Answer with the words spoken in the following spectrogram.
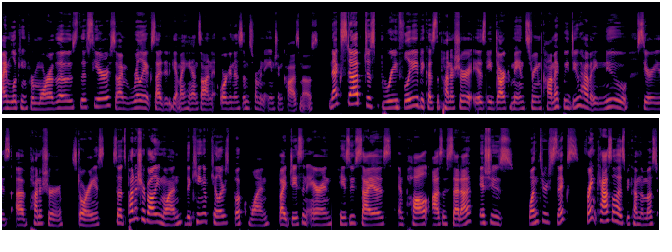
I'm looking for more of those this year, so I'm really excited to get my hands on organisms from an ancient cosmos. Next up, just briefly, because The Punisher is a dark mainstream comic, we do have a new series of Punisher stories. So it's Punisher Volume 1, The King of Killers Book 1 by Jason Aaron, Jesus Saiz, and Paul Azaceta. Issues 1 through 6, Frank Castle has become the most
